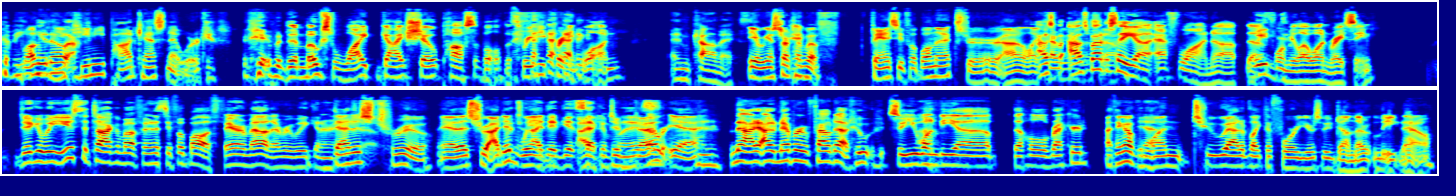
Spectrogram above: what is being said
I mean, Welcome you know, to Utini Podcast Network. the most white guy show possible, the 3D printing one. And comics. Yeah, we're gonna start talking about f- fantasy football next, or I don't know, like. I was how do we I was run about to out? say uh, F1, uh, the We- Formula One racing. Jacob, we used to talk about fantasy football a fair amount every week in our That is intro. true. Yeah, that's true. I did Which win. I did get second did- place. did I Oh. yeah, No, I, I never found out who. So you Oh. won the uh the whole record. I think I've Yeah. won two out of like the four years we've done the league now.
